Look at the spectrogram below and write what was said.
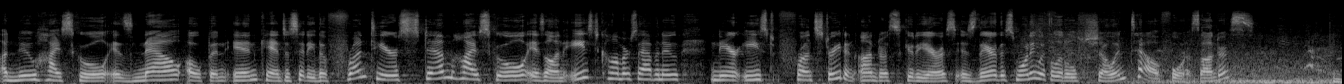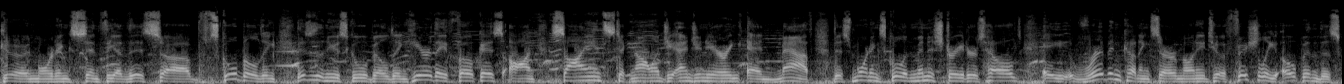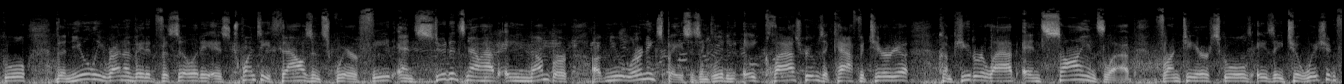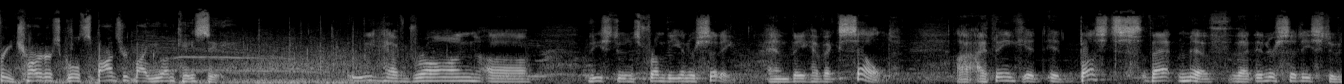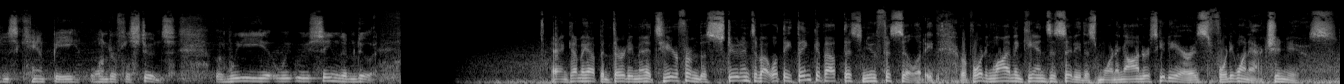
A new high school is now open in Kansas City. The Frontier STEM High School is on East Commerce Avenue near East Front Street, and Andres Gutierrez is there this morning with a little show and tell for us. Andres? Good morning, Cynthia. This uh, school building, this is the new school building. Here they focus on science, technology, engineering, and math. This morning, school administrators held a ribbon cutting ceremony to officially open the school. The newly renovated facility is 20,000 square feet, and students now have a number of new learning spaces, including eight classrooms, a cafeteria, computer lab, and science lab. Frontier Schools is a tuition-free charter school sponsored by UMKC we have drawn uh, these students from the inner city, and they have excelled. Uh, I think it, it busts that myth that inner city students can't be wonderful students. We, we, we've seen them do it. And coming up in 30 minutes, hear from the students about what they think about this new facility. Reporting live in Kansas City this morning, Andres Gutierrez, 41 Action News.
